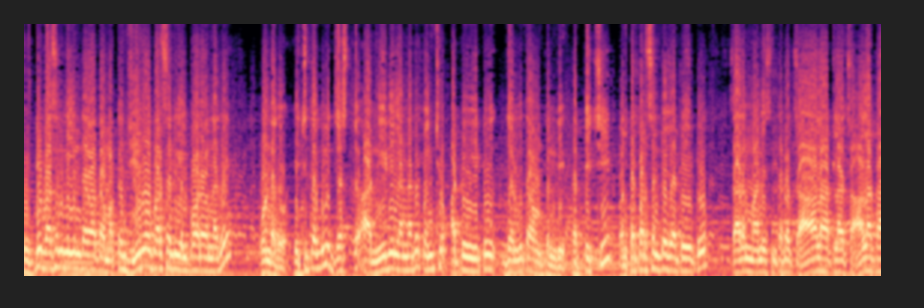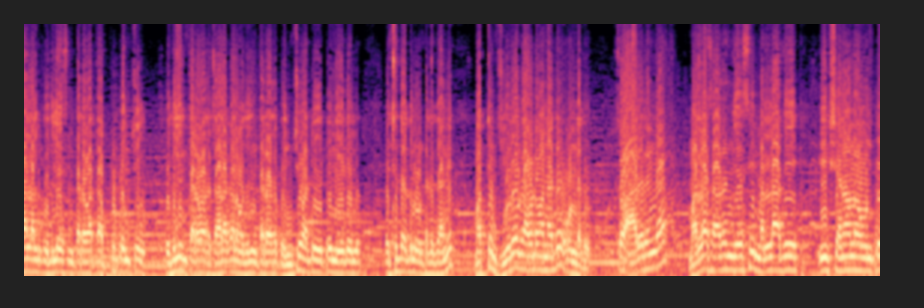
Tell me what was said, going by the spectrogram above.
ఫిఫ్టీ పర్సెంట్ వెళ్ళిన తర్వాత మొత్తం జీరో పర్సెంట్ వెళ్ళిపోవడం అన్నది ఉండదు. హెచ్చు తగ్గులు జస్ట్ ఆ నీడిల్ అన్నది కొంచెం అటు ఇటు జరుగుతూ ఉంటుంది. తప్పించి కొంత పర్సెంటేజ్ అటు ఇటు సాధన మానేసిన తర్వాత చాలా అట్లా చాలా కాలానికి వదిలేసిన తర్వాత అప్పుడు కొంచెం వదిలిన తర్వాత చాలా కాలం వదిలిన తర్వాత కొంచెం అటు ఇటు నీడిలు హెచ్చు తగ్గులు ఉంటుంది కానీ మొత్తం జీరో కావడం అన్నది ఉండదు. సో ఆ విధంగా మళ్ళా సాధన చేసి మళ్ళా అది ఈ క్షణంలో ఉంటూ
